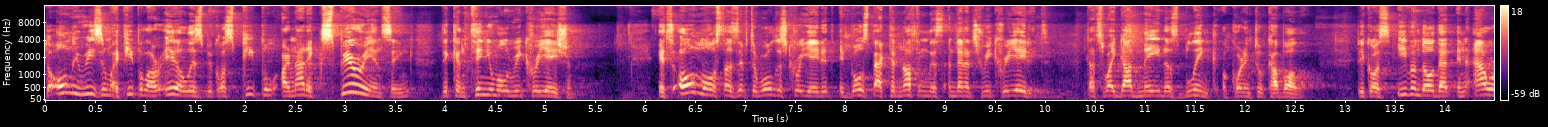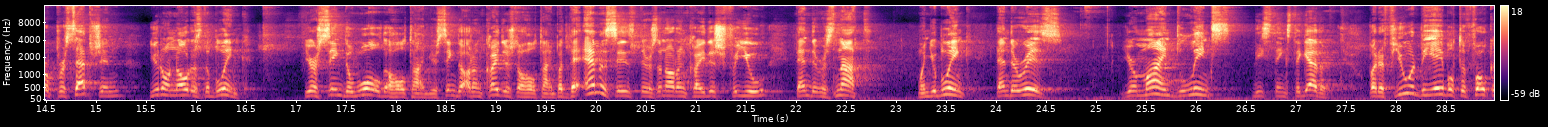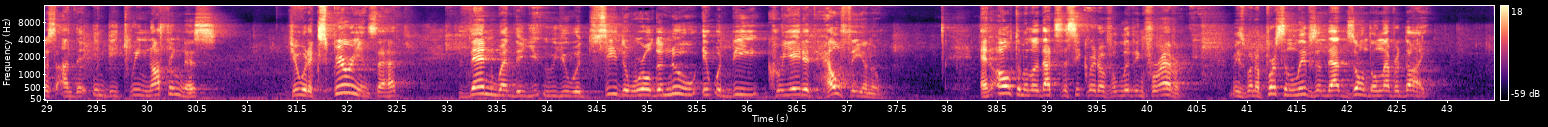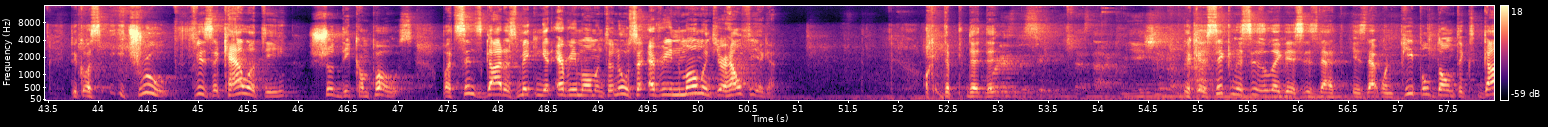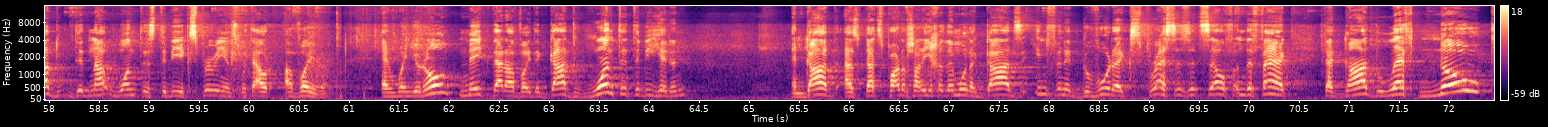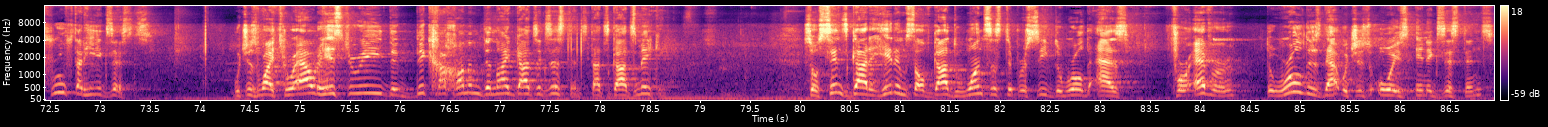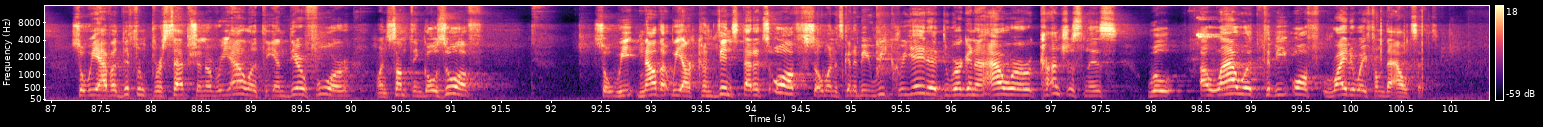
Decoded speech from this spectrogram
The only reason why people are ill is because people are not experiencing the continual recreation. It's almost as if the world is created, it goes back to nothingness, and then it's recreated. That's why God made us blink, according to Kabbalah. Because even though that in our perception, you don't notice the blink. You're seeing the wall the whole time. You're seeing the Aron Kodesh the whole time. But the emes is there's an Aron Kodesh for you, then there is not. When you blink, then there is. Your mind links these things together. But if you would be able to focus on the in between nothingness, if you would experience that, then when the, you, you would see the world anew, it would be created healthy anew. And ultimately, that's the secret of living forever. It means when a person lives in that zone, they'll never die. Because true physicality should decompose. But since God is making it every moment anew, so every moment you're healthy again. Okay, the, the, the, What is the sickness? That's not a creation? the sickness is like this: is that is that when people don't, ex- God did not want this to be experienced without avodah, and when you don't make that avodah, God wanted to be hidden. And God, as that's part of Shariach Emuna, God's infinite Gevura expresses itself in the fact that God left no proof that He exists. Which is why throughout history, the big Chachamim denied God's existence. That's God's making. So since God hid Himself, God wants us to perceive the world as forever. The world is that which is always in existence. So we have a different perception of reality, and therefore, when something goes off, so we now that we are convinced that it's off, so when it's going to be recreated, we're going to our consciousness will allow it to be off right away from the outset.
